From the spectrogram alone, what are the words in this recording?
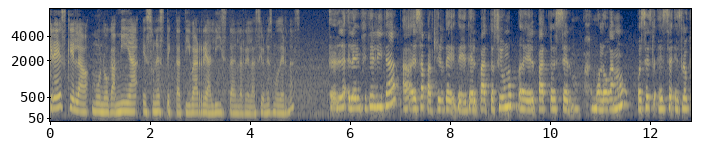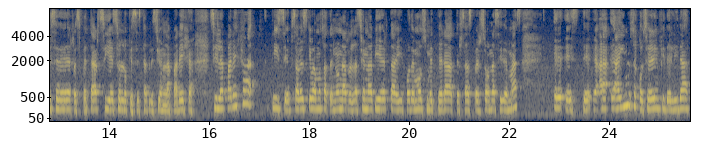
¿Crees que la monogamía es una expectativa realista en las relaciones modernas? Eh, la, infidelidad ah, es a partir del pacto. Si uno, el pacto es ser monógamo, pues es, es, lo que se debe respetar si eso es lo que se estableció en la pareja. Si la pareja dice, sabes que vamos a tener una relación abierta y podemos meter a terceras personas y demás, eh, este, ahí no se considera infidelidad,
